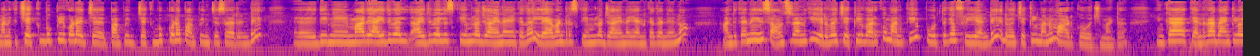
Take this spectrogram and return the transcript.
మనకి చెక్ బుక్లు కూడా ఇచ్చే పంపి చెక్ బుక్ కూడా పంపించేశారండి. దీన్ని మాది ఐదు వేలు ఐదు వేలు స్కీమ్లో జాయిన్ అయ్యాయి కదా లెవెండర్ స్కీమ్లో జాయిన్ అయ్యాను కదా నేను. అందుకని సంవత్సరానికి ఇరవై చెక్కుల వరకు మనకి పూర్తిగా ఫ్రీ అండి. ఇరవై చెక్లు మనం వాడుకోవచ్చు అన్నమాట. ఇంకా కెనరా బ్యాంక్లో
